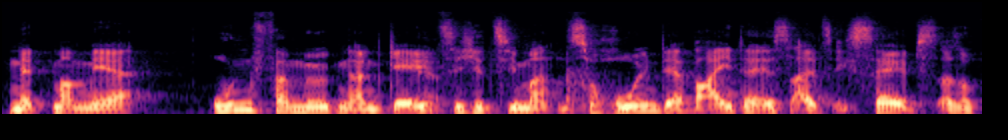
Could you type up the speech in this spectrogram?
nicht mal mehr Unvermögen an Geld, Ja. sich jetzt jemanden zu holen, der weiter ist als ich selbst. Also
